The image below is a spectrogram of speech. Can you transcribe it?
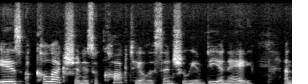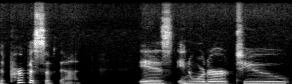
is a collection, is a cocktail essentially of DNA. And the purpose of that is in order to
